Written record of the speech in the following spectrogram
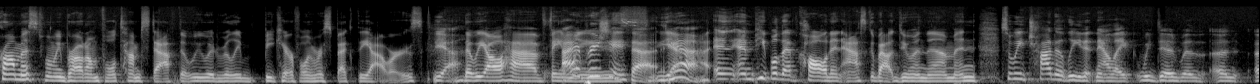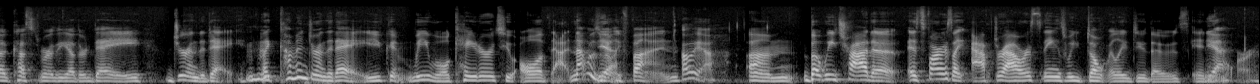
promised when we brought on full time staff that we would really be careful and respect the hours. Yeah. that we all have families. I appreciate that. Yeah. and and people that have called and asked about doing them, and so we try to lead it now, like we did with a, a customer the other day during the day. Mm-hmm. Like come in during the day. You can, we will cater to all of that, and that was Yeah. really fun. Oh, yeah. Um, but we try to, as far as like after hours things, we don't really do those anymore. Yeah.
